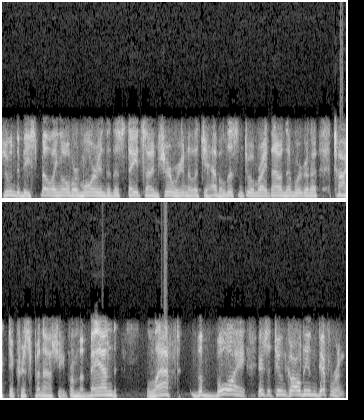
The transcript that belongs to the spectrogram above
soon to be spilling over more into the States, I'm sure. We're going to let you have a listen to them right now, and then we're going to talk to Chris Panacci from the band Laughed the Boy. Here's a tune called Indifferent.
